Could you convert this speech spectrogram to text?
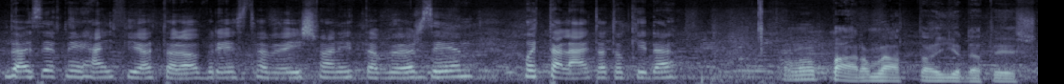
de azért néhány fiatalabb résztvevő is van itt a bőrzén. Hogy találtatok ide? A párom látta a hirdetést.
